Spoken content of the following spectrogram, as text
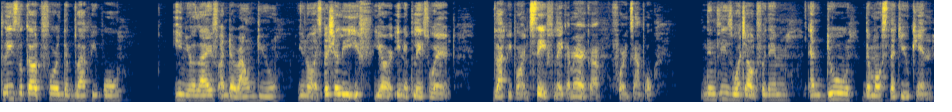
please look out for the black people in your life and around you you know especially if you're in a place where black people aren't safe like america for example. Then please watch out for them and do the most that you can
